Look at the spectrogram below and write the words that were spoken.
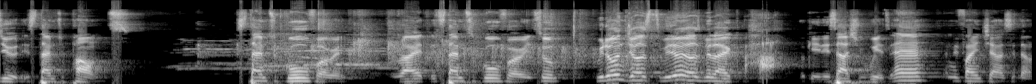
dude, it's time to pounce. It's time to go for it, right? It's time to go for it. So we don't just we don't just be like, ah, okay, they say I should wait. Eh, let me find a chance, sit down.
